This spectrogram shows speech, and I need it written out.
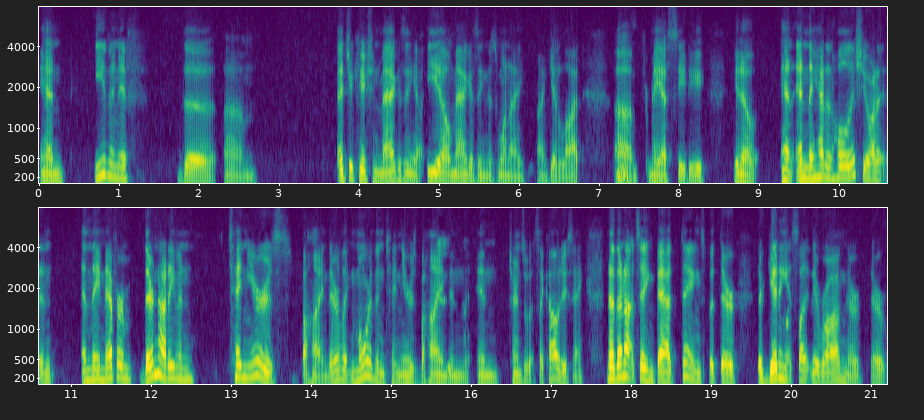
and even if the um, education magazine el magazine is one i, I get a lot um, from ascd you know and and they had a whole issue on it. And and they never they're not even 10 years behind. They're like more than 10 years behind in in terms of what psychology is saying. Now they're not saying bad things but they're they're getting it slightly wrong. They're they're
